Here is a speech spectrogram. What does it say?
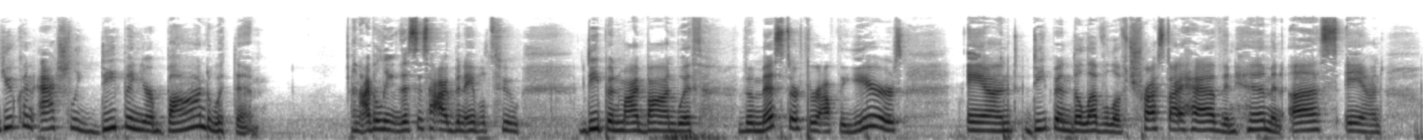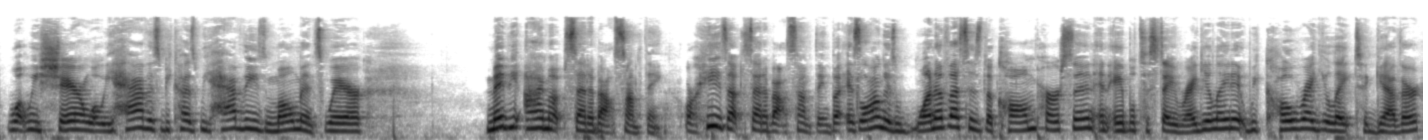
you can actually deepen your bond with them. And I believe this is how I've been able to deepen my bond with the mister throughout the years and deepen the level of trust I have in him and us and what we share and what we have is because we have these moments where maybe I'm upset about something or he's upset about something, but as long as one of us is the calm person and able to stay regulated, we co regulate together.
